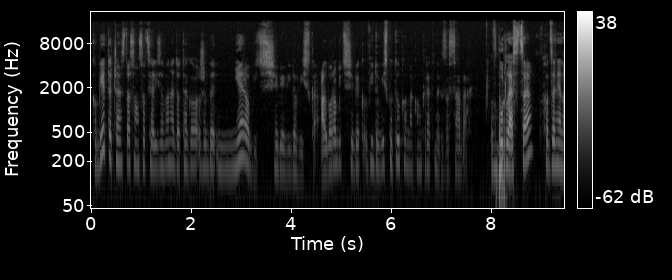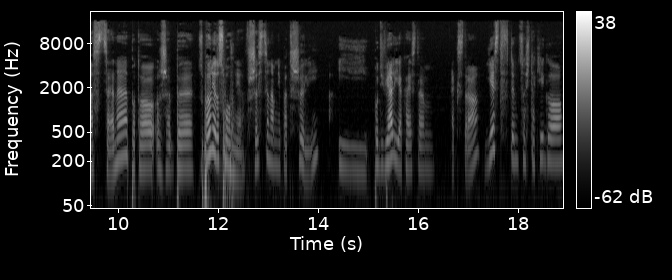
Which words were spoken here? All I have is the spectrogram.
Kobiety często są socjalizowane do tego, żeby nie robić z siebie widowiska, albo robić z siebie widowisko tylko na konkretnych zasadach. W burlesce wchodzenie na scenę po to, żeby zupełnie dosłownie wszyscy na mnie patrzyli i podziwiali, jaka jestem ekstra, jest w tym coś takiego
